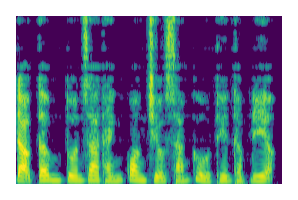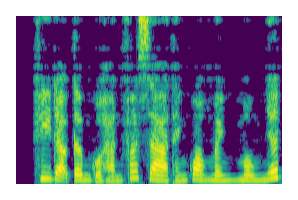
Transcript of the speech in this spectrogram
đạo tâm tuôn ra thánh quang chiếu sáng cửu thiên thập địa, khi đạo tâm của hắn phát ra thánh quang mênh mông nhất,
